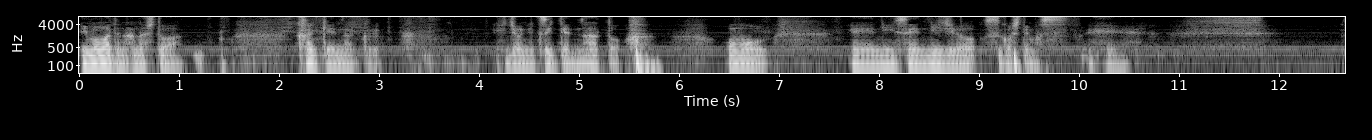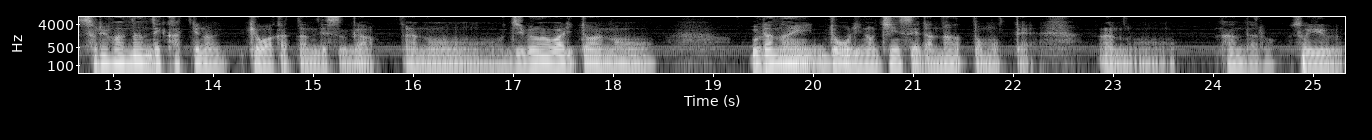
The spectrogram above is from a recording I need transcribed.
今までの話とは関係なく、非常についてんなと思う、えー、2020を過ごしてます。えー、それはなんでかっていうのは今日分かったんですが、あのー、自分は割とあの占い通りの人生だなと思って、あのなんだろう、そういう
